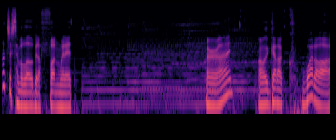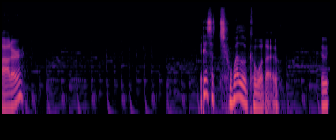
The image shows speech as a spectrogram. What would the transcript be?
Let's just have a little bit of fun with it. Alright. Well, we got a quite a lot out her. It is a 12 core though. So it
